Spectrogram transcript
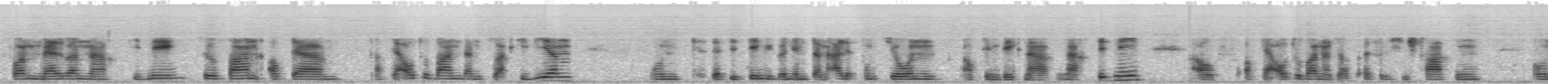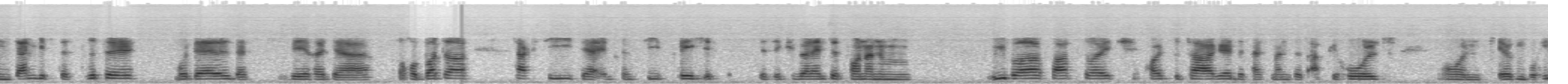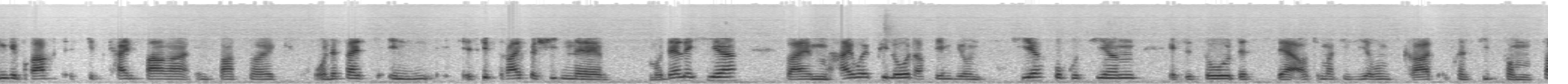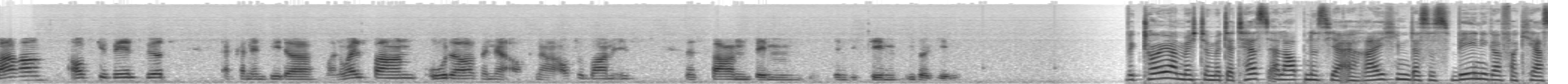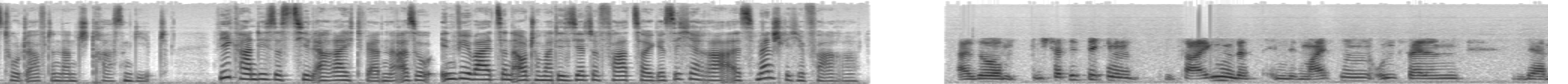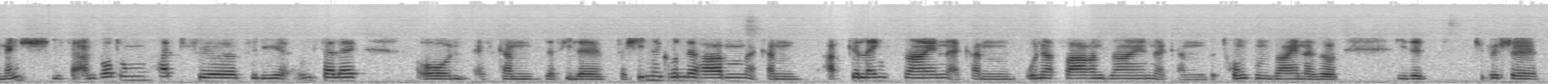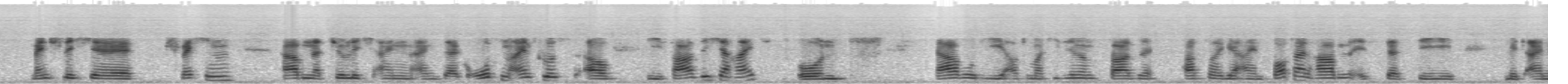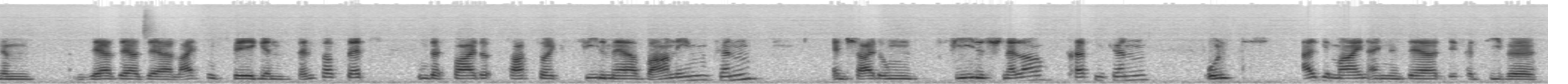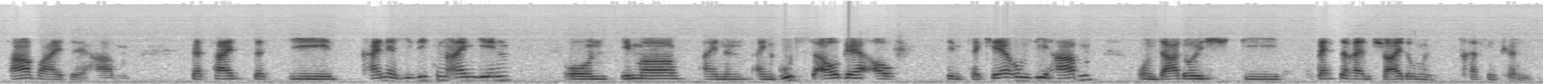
von Melbourne nach Sydney zu fahren, auf der, auf der Autobahn dann zu aktivieren. Und das System übernimmt dann alle Funktionen auf dem Weg nach, nach Sydney, auf, auf der Autobahn, also auf öffentlichen Straßen. Und dann gibt es das dritte Modell, das wäre der Roboter-Taxi, der im Prinzip fähig ist, das Äquivalente von einem Überfahrzeug heutzutage. Das heißt, man wird abgeholt und irgendwo hingebracht. Es gibt keinen Fahrer im Fahrzeug. Und das heißt, in, es gibt drei verschiedene Modelle hier. Beim Highway-Pilot, auf dem wir uns hier fokussieren, ist es so, dass der Automatisierungsgrad im Prinzip vom Fahrer ausgewählt wird. Er kann entweder manuell fahren oder, wenn er auf einer Autobahn ist, das Fahren dem, dem System übergeben. Victoria möchte mit der Testerlaubnis ja erreichen, dass es weniger Verkehrstote auf den Landstraßen gibt. Wie kann dieses Ziel erreicht werden? Also inwieweit sind automatisierte Fahrzeuge sicherer als menschliche Fahrer? Also die Statistiken zeigen, dass in den meisten Unfällen der Mensch die Verantwortung hat für, für die Unfälle. Und es kann sehr viele verschiedene Gründe haben. Er kann abgelenkt sein, er kann unerfahren sein, er kann betrunken sein. Also diese typische menschliche Schwächen haben natürlich einen, einen sehr großen Einfluss auf die Fahrsicherheit. Und da, wo die automatisierten Fahrzeuge einen Vorteil haben, ist, dass sie mit einem sehr, sehr, sehr leistungsfähigen Sensorset um das Fahrzeug viel mehr wahrnehmen können, Entscheidungen viel schneller treffen können und allgemein eine sehr defensive Fahrweise haben. Das heißt, dass sie keine Risiken eingehen und immer einen, ein gutes Auge auf den Verkehr um sie haben und dadurch die bessere Entscheidungen treffen können.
